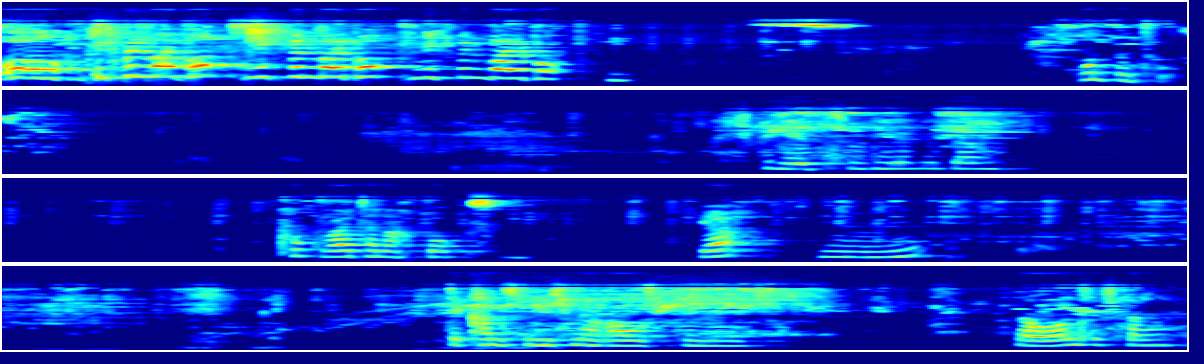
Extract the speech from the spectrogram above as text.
Oh, oh, ich bin bei Boxen, ich bin bei Boxen, ich bin bei Boxen. Und bin tot. Ich bin jetzt zu dir gegangen. Guck weiter nach Boxen. Ja? Mhm. Der kannst du nicht mehr rausbringen. Ja, und ich kann.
